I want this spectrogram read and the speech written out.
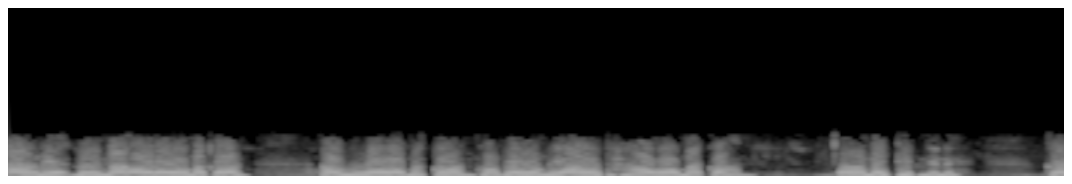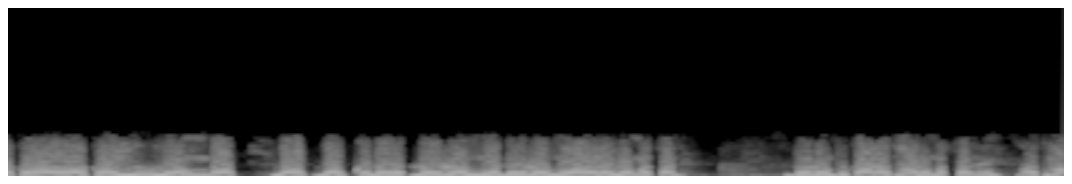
มากเนี่ย โดยมากเอาอะไรออกมาก่อน เอาหัวออกมาก่อน ของพระองค์นี่เอาเท้าออกมาก่อนเออไม่ติดเนี่ยนะก็ก็ก็ลงแบบแบบแบบกระโดดโดดร่มเนี่ยโดดร่มเนี่ยเอาอะไรลงมาก่อน โดดร่มผู้การเอาเท้าลงมาก่อนเลยเอาเท้า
